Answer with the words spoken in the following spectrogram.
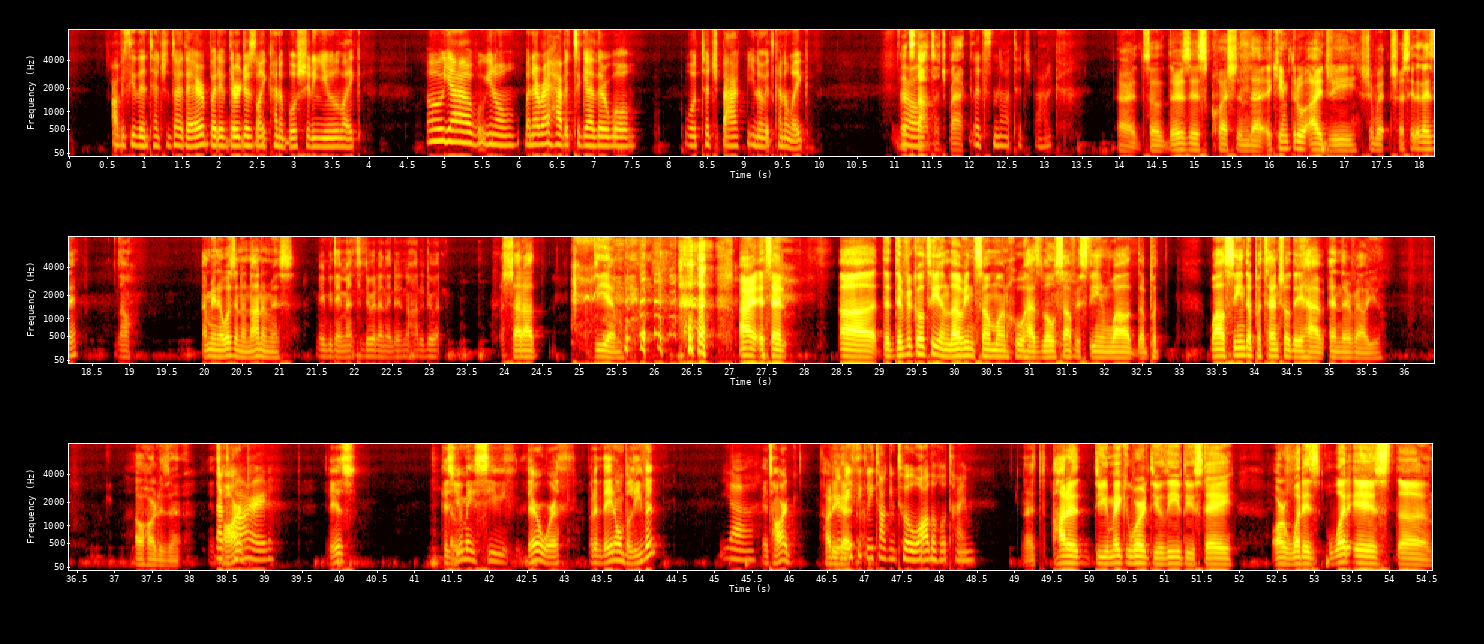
obviously the intentions are there. But if they're just like kind of bullshitting you, like, oh yeah, well, you know, whenever I have it together, we'll we'll touch back. You know, it's kind of like, let's not touch back. let's not touch back. all right. So there's this question that it came through IG. Should we, should I say the guy's name? No, I mean, it wasn't anonymous. Maybe they meant to do it and they didn't know how to do it. Shout out DM. All right, it said uh, the difficulty in loving someone who has low self esteem while the pot- while seeing the potential they have and their value. How hard is that? It's That's hard. hard. It is because you may see their worth, but if they don't believe it, Yeah, it's hard. How do you you're guys? basically talking to a wall the whole time. How do do you make it work? Do you leave? Do you stay? Or what is what is the?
